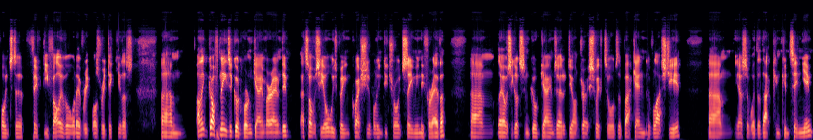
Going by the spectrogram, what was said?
points to fifty five or whatever it was, ridiculous. Um, I think Goff needs a good run game around him. That's obviously always been questionable in Detroit, seemingly forever. Um, they obviously got some good games out of D'Andre Swift towards the back end of last year. Um, you know, so whether that can continue.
